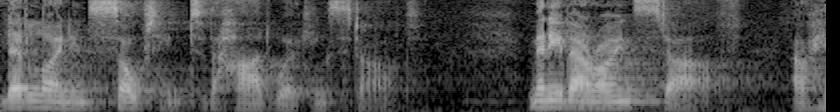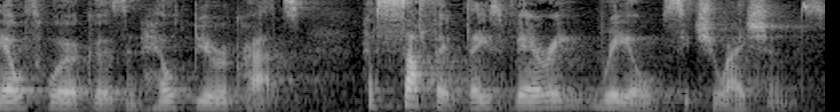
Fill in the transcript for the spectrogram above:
let alone insulting to the hard-working staff. Many of our own staff, our health workers and health bureaucrats, have suffered these very real situations.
